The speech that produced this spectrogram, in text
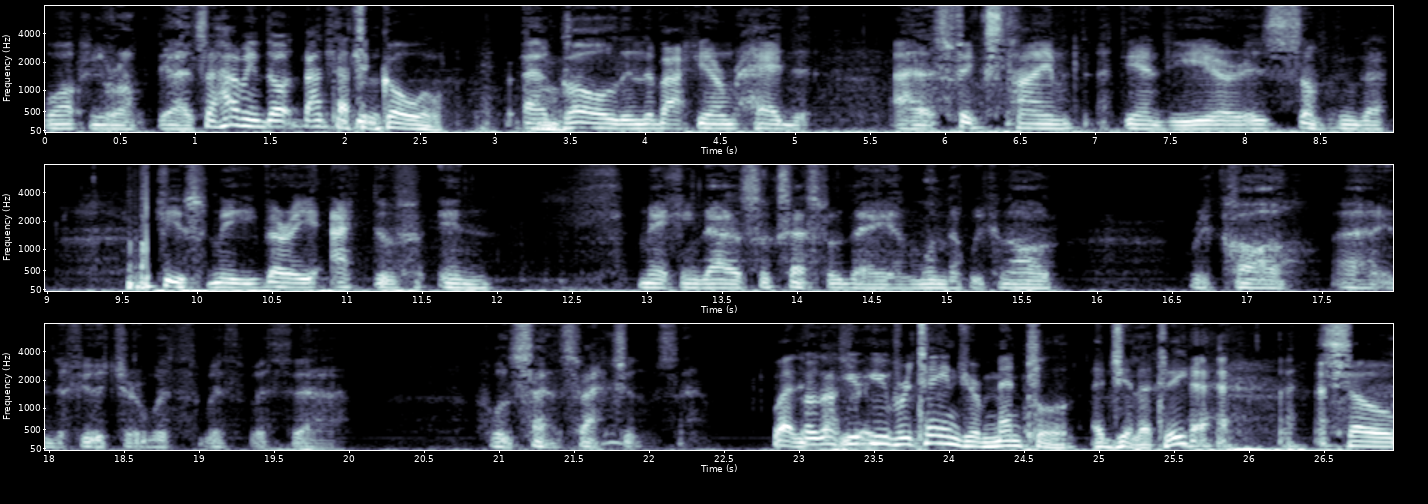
walking her up the aisle. So having th- that that's a goal, a mm. goal in the back of your head as fixed time at the end of the year is something that keeps me very active in making that a successful day and one that we can all recall uh, in the future with with with uh, full satisfaction. So. Well, so you, have retained your mental agility. Yeah. so,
